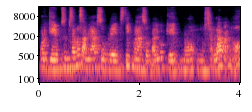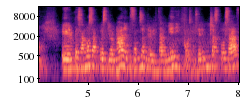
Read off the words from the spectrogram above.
porque pues empezamos a hablar sobre estigmas, sobre algo que no nos hablaba, ¿no? Eh, empezamos a cuestionar, empezamos a entrevistar médicos, a hacer muchas cosas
